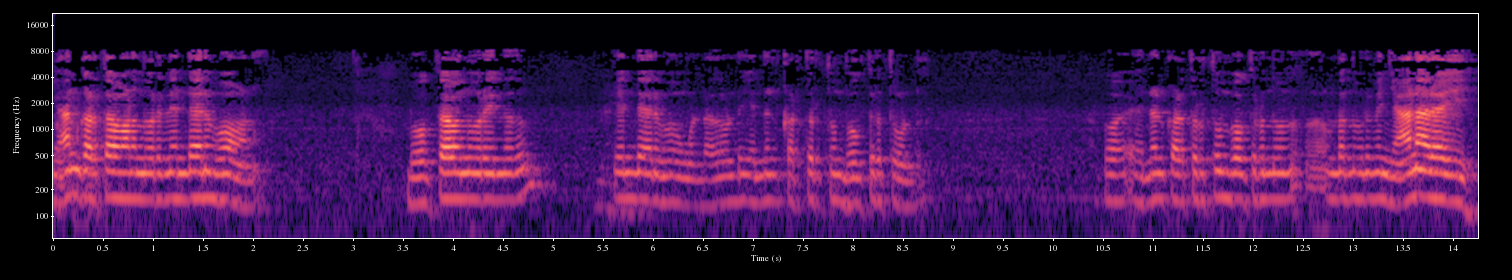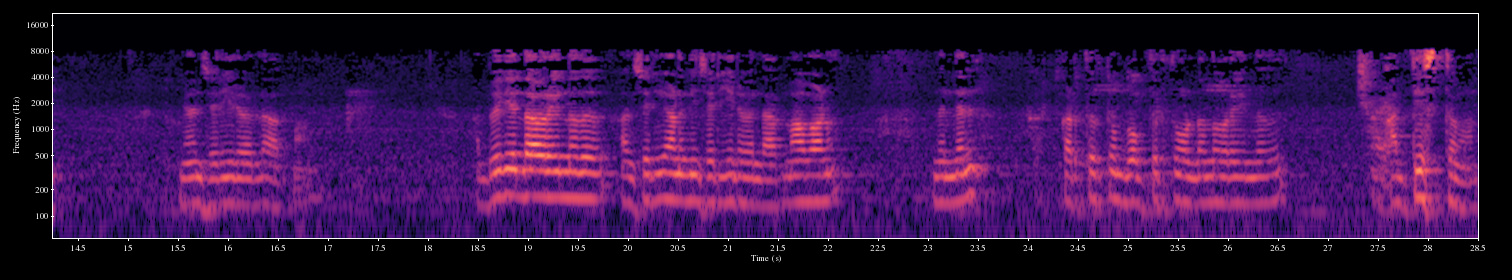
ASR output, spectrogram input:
ഞാൻ കർത്താവാണെന്ന് പറയുന്നത് എന്റെ അനുഭവമാണ്. ഭോക്താവെന്ന് പറയുന്നതും എന്റെ അനുഭവം കൊണ്ട്. അതുകൊണ്ട് എന്നിൽ കർത്തൃത്വം ഭോക്തൃത്വം ഉണ്ട്. അപ്പോൾ എന്നിൽ കർത്തൃത്വം ഭോക്തൃത്വം ഉണ്ടെന്ന് പറയുമ്പോൾ ഞാൻ ആരായി? ഞാൻ ശരീരമല്ല ആത്മാവ്. അദ്വൈതി എന്താ പറയുന്നത്? അത് ശരിയാണ് നീ ശരീരമല്ല ആത്മാവാണ്. നിന്നിൽ കർത്തൃത്വം ഭോക്തൃത്വം ഉണ്ടെന്ന് പറയുന്നത്. അധ്യസ്ഥമാണ്.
